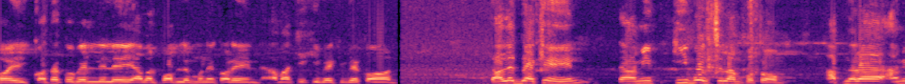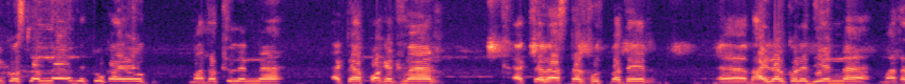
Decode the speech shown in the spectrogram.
ওই কথা কবের নিলেই আবার প্রবলেম মনে করেন, আমাকে কিবে কিবে কন। তাহলে দেখেন তা আমি কি বলছিলাম প্রথম? আপনারা আমি কষলাম না যে টোকায়ক মাথা তুলেন না একটা পকেট মার একটা রাস্তার ফুটপাতের ভাইরাল করে দিয়েন না মাথা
